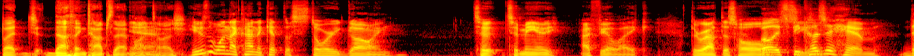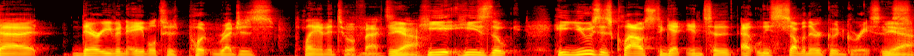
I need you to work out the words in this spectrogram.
But nothing tops that Yeah. montage. He was the one that kind of kept the story going. To to me, I feel like throughout this whole. Well, it's because of him that they're even able to put Reg's plan into effect. Yeah. He he's the he uses Klaus to get into at least some of their good graces. Yeah,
